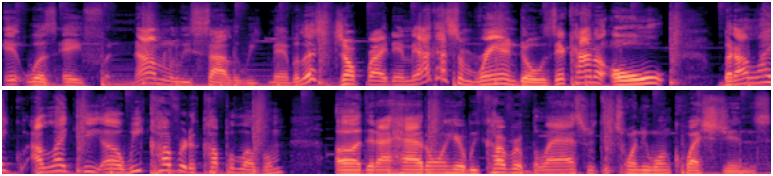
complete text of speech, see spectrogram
It was a phenomenally solid week, man. But let's jump right in, man. I got some randos. They're kind of old, but I like I like the uh we covered a couple of them uh that I had on here. We covered Blast with the 21 questions,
